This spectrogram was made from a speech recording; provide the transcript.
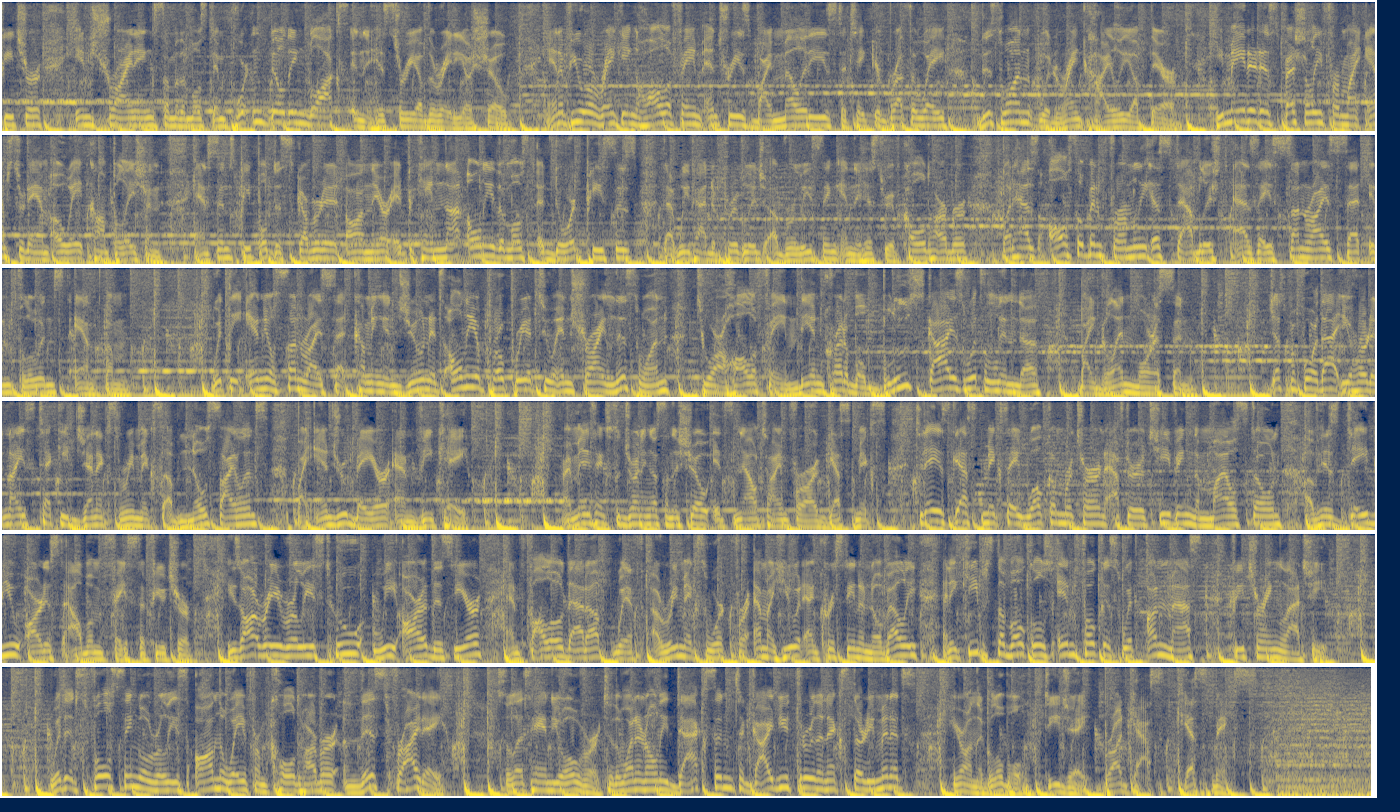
Feature, enshrining some of the most important building blocks in the history of the radio show. And if you are ranking Hall of Fame entries by melodies to take your breath away, this one would rank highly up there. He made it especially for my Amsterdam 08 compilation, and since people discovered it on there, it became not only the most adored pieces that we've had the privilege of releasing in the history of Coldharbour, but has also been firmly established as a Sunrise Set influenced anthem. With the annual Sunrise Set coming in June, it's only appropriate to enshrine this one to our Hall of Fame, the incredible Blue Skies with Linda by Glenn Morrison. Just before that, you heard a nice techie Genix remix of No Silence by Andrew Bayer and VK. All right, many thanks for joining us on the show. It's now time for our guest mix. Today's guest makes a welcome return after achieving the milestone of his debut artist album, Face the Future. He's already released Who We Are this year and followed that up with a remix work for Emma Hewitt and Christina Novelli, and he keeps the vocals in focus with Unmasked featuring Latchy with its full single release on the way from Coldharbour this Friday. So let's hand you over to the one and only Daxson to guide you through the next 30 minutes here on the Global DJ Broadcast Guest Mix.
